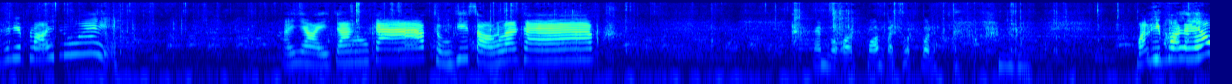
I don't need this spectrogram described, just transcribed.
ให้เรียบร้อยด้วยอร่อยจังครับถุงที่สองแล้วครับแอนบอกว่าป้อนประชดบนมารีพอแล้ว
